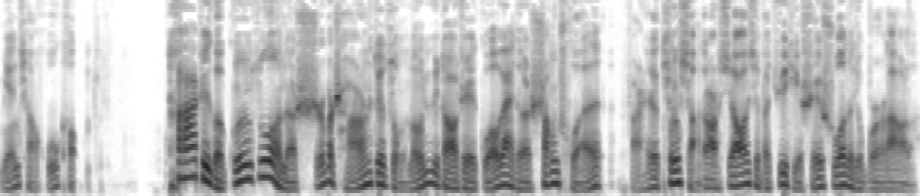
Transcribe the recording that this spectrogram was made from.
勉强糊口。他这个工作呢，时不常就总能遇到这国外的商船，反正就听小道消息吧，具体谁说的就不知道了。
